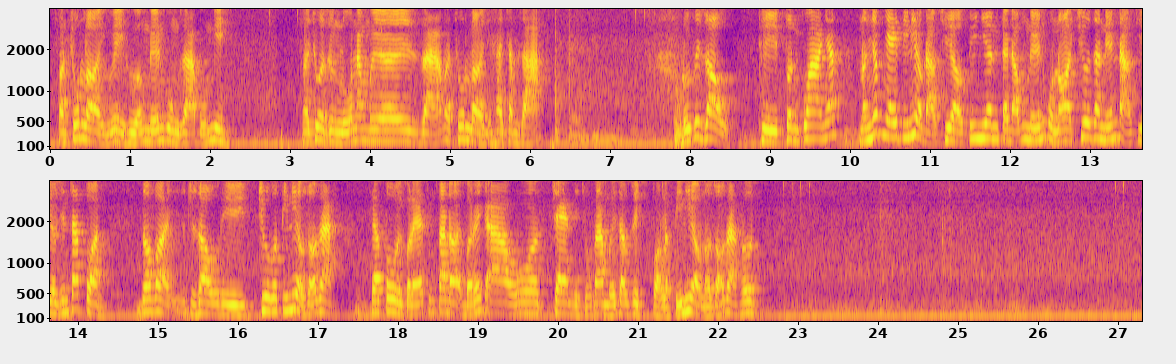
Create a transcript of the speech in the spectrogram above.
Còn chốt lời, quý vị hướng đến vùng giá 4.000 nói chung là dừng lỗ 50 giá và chốt lời thì 200 giá. Đối với dầu thì tuần qua nhé, nó nhấp nháy tín hiệu đảo chiều. Tuy nhiên, cái đóng nến của nó chưa ra nến đảo chiều trên chart tuần do vậy, dầu thì chưa có tín hiệu rõ ràng. Theo tôi, có lẽ chúng ta đợi breakout chen thì chúng ta mới giao dịch, hoặc là tín hiệu nó rõ ràng hơn.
